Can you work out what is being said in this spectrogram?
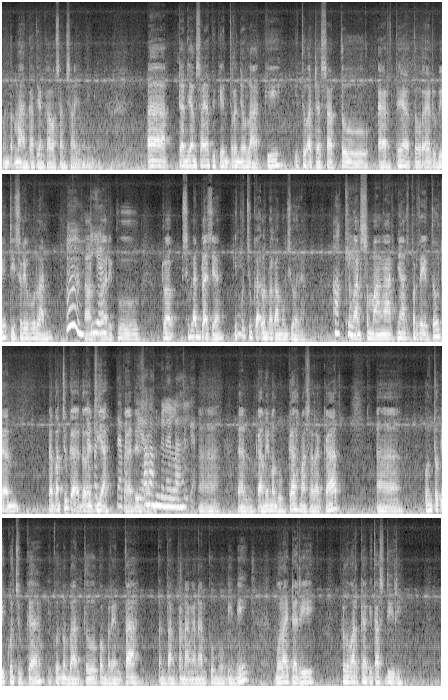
untuk mengangkat yang kawasan Sayung ini. Eh, dan yang saya bikin terenyuh lagi itu ada satu RT atau RW di Seriwulan Hmm, tahun iya. 2019 ya ikut juga lomba kampung juara Oke. dengan semangatnya seperti itu dan dapat juga untuk Dapat- hadiah dapat, iya. Alhamdulillah. Uh. dan kami menggugah masyarakat uh, untuk ikut juga ikut membantu pemerintah tentang penanganan kumuh ini mulai dari keluarga kita sendiri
